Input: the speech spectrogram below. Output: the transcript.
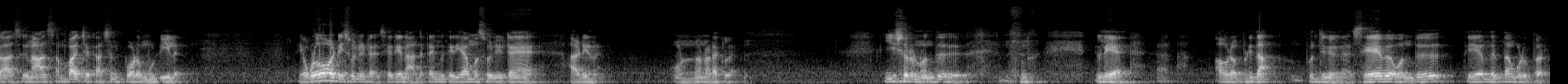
காசு நான் சம்பாதிச்ச காசுன்னு போட முடியல. எவ்வளோ வாட்டி சொல்லிட்டேன். சரி நான் அந்த டைம் தெரியாமல் சொல்லிட்டேன் அப்படின்னு. ஒன்றும் நடக்கலை. ஈஸ்வரன் வந்து இல்லையா அவர் அப்படி தான் புரிஞ்சுக்கோங்க. சேவை வந்து தேர்ந்தெடுத்து தான் கொடுப்பார்.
